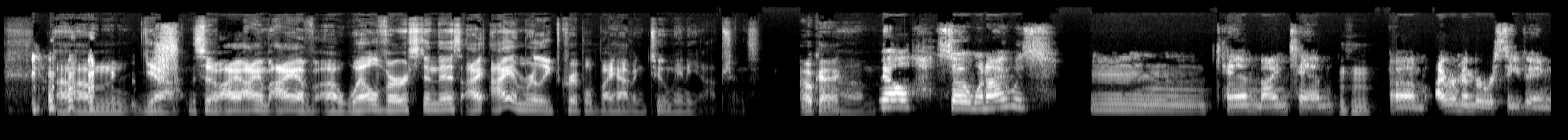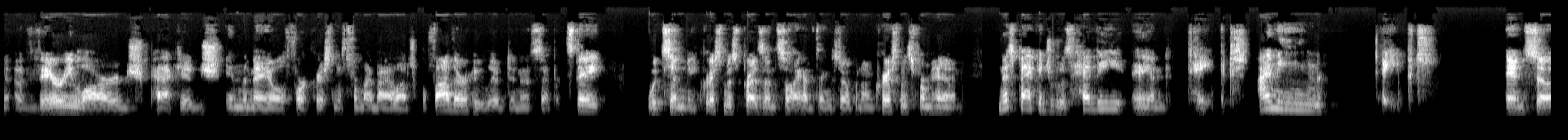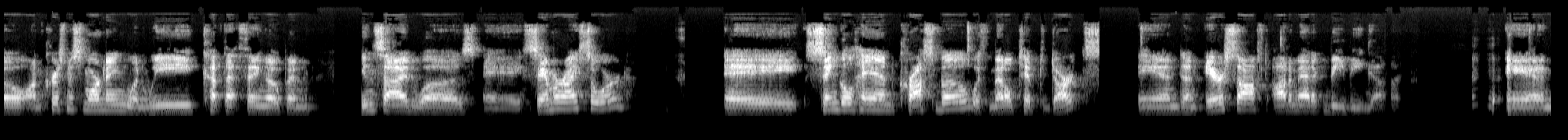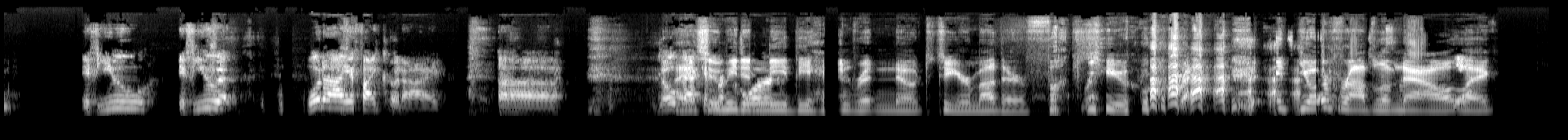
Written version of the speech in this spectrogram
um, yeah. So I, I am I have uh, well versed in this. I I am really crippled by having too many options. Okay. Um, Well, so when I was mm, 10, 9, 10, hmm um, I remember receiving a very large package in the mail for Christmas from my biological father, who lived in a separate state, would send me Christmas presents, so I had things to open on Christmas from him. And this package was heavy and taped. I mean, taped. And so on Christmas morning, when we cut that thing open, inside was a samurai sword, a single hand crossbow with metal tipped darts, and an airsoft automatic BB gun. And if you, if you, would I, if I could, I uh, go I back and assume he didn't need the handwritten note to your mother. Fuck Right. you. Right. it's your problem now. Yeah. Like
